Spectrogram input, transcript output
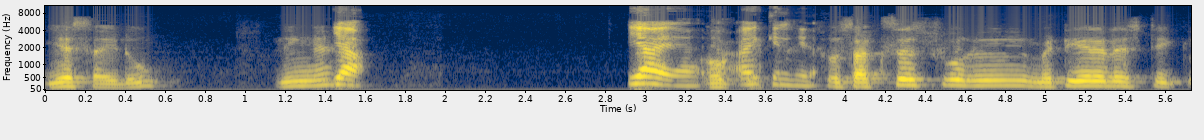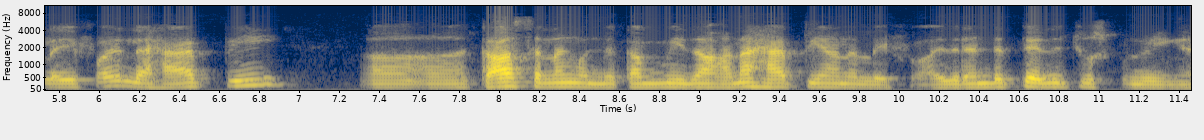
Yes, I do. நீங்க. Yeah, yeah, Okay. I can hear. So successful materialistic லைஃபா இல்ல ஹாப்பி காசெல்லாம் கொஞ்சம் கம்மி தான் ஆனா ஹாப்பியான லைஃபா இது ரெண்டுத்துல எது சூஸ் பண்ணுவீங்க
